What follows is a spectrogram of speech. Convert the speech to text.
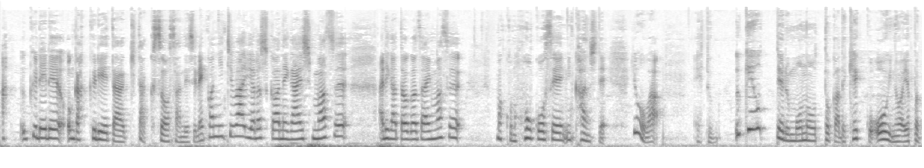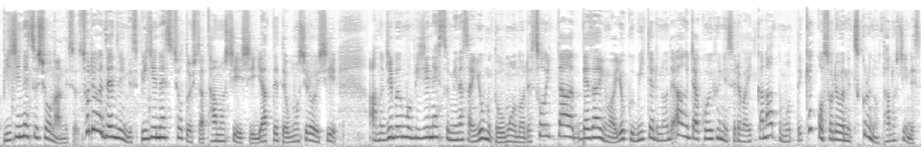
あ、ウクレレ音楽クリエイター、北クソさんですね。こんにちは。よろしくお願いします。ありがとうございます。まあ、この方向性に関して。要は、えっと、受け負ってるものとかで結構多いのはやっぱビジネス書なんですよ。それは全然いいんです。ビジネス書としては楽しいし、やってて面白いし、あの自分もビジネス皆さん読むと思うので、そういったデザインはよく見てるので、あ、じゃあこういう風にすればいいかなと思って、結構それはね、作るの楽しいんです。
